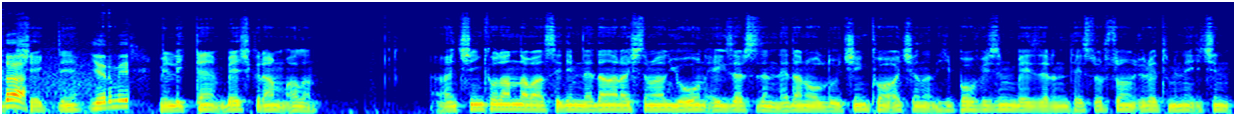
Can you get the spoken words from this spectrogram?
protein şekli 20 birlikte 5 gram alın. Hemen çinkodan da bahsedeyim. Neden araştırmalar yoğun egzersizin neden olduğu çinko açığının hipofizin bezlerinin testosteron üretimini için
